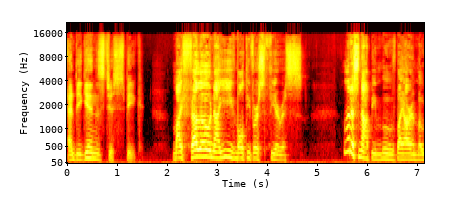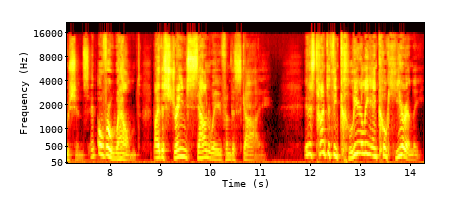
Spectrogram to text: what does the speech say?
and begins to speak. My fellow naive multiverse theorists, let us not be moved by our emotions and overwhelmed by the strange sound wave from the sky. It is time to think clearly and coherently.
